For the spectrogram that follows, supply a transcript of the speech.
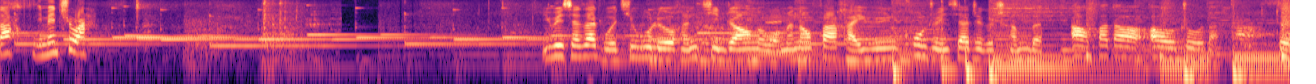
走，你们去玩。因为现在国际物流很紧张的，我们能发海运，控制一下这个成本。哦，发到澳洲的。对，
